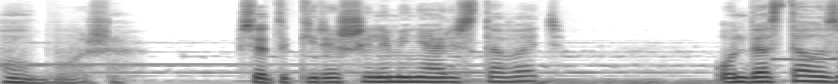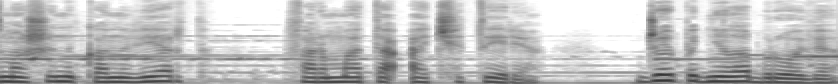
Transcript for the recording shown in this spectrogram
О, боже. все таки решили меня арестовать? Он достал из машины конверт формата А4. Джой подняла брови.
